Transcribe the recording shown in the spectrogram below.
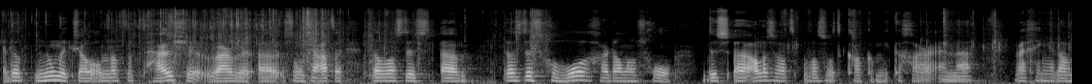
En dat noem ik zo, omdat het huisje waar we uh, soms zaten, dat was dus, um, dat was dus gehoriger dan een school. Dus uh, alles wat, was wat krakkemikkiger. En wij gingen dan.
